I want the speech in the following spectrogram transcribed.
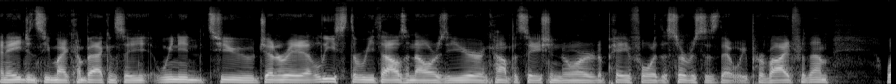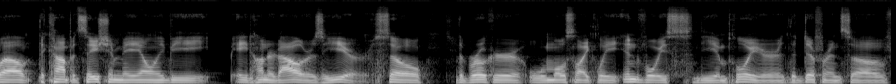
an agency might come back and say, we need to generate at least $3,000 a year in compensation in order to pay for the services that we provide for them. Well, the compensation may only be $800 a year. So the broker will most likely invoice the employer the difference of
